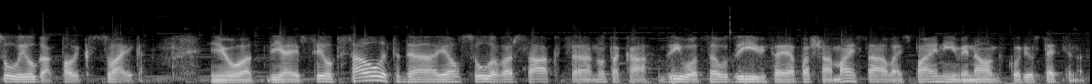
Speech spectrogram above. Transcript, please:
sula ilgāk paliks svaiga. Jo, ja ir silta saule, tad jau sula var sākt nu, dzīvot savu dzīvi tajā pašā maisā vai spainī, vienalga, kur jūs tecināt.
